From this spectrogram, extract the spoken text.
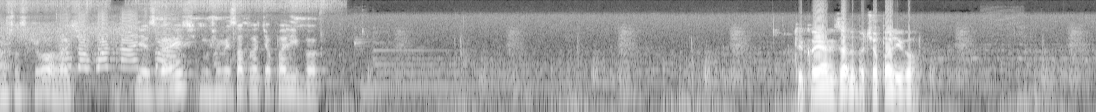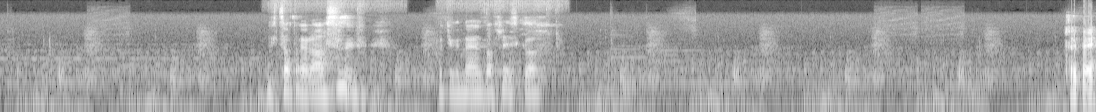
Można spróbować. Jest wejść? Musimy zadbać o paliwo. Tylko jak zadbać o paliwo? I co teraz? Pociągnąłem za wszystko. Czekaj.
